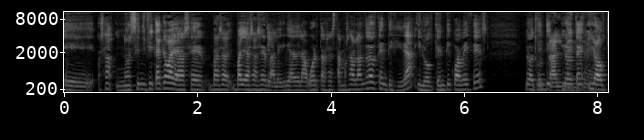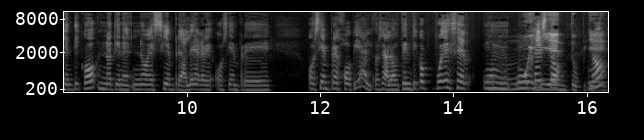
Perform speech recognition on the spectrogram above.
eh, o sea, no significa que vayas a, ser, vas a- vayas a ser la alegría de la huerta. O sea, estamos hablando de autenticidad y lo auténtico a veces... Lo auténtico, lo, Totalmente. aute- lo auténtico no tiene, no es siempre alegre o siempre o siempre jovial. O sea, lo auténtico puede ser un, un Muy gesto, bien tu pie. ¿no?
